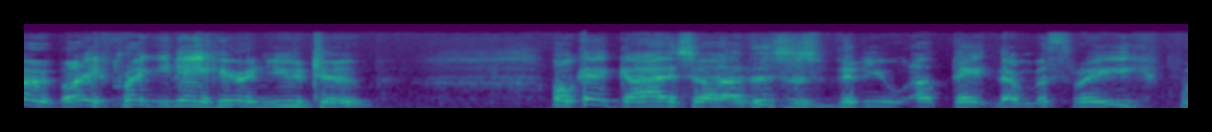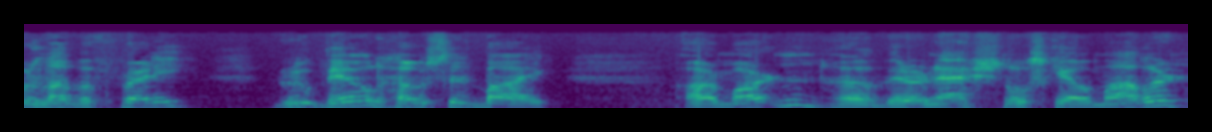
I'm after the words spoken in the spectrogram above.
Hello everybody, Frankie Day here on YouTube. Okay guys, uh, this is video update number three for Love of Freddy group build hosted by R. Martin of International Scale Modeler.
